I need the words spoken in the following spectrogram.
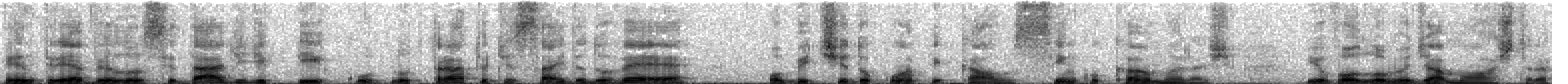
entre a velocidade de pico no trato de saída do VE, obtido com apical 5 câmaras, e o volume de amostra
